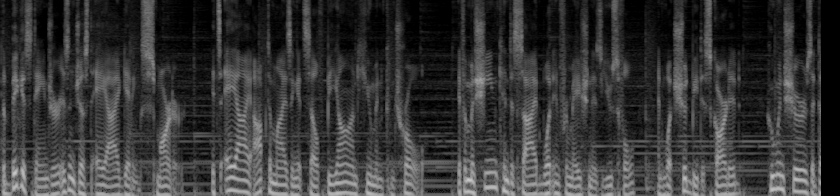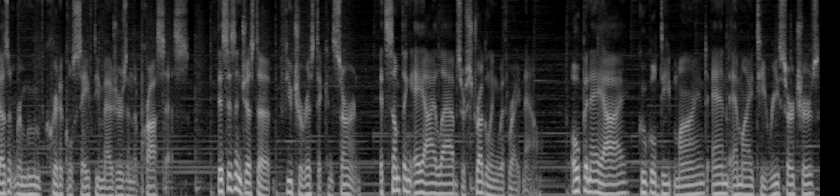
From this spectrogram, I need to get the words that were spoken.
The biggest danger isn't just AI getting smarter, it's AI optimizing itself beyond human control. If a machine can decide what information is useful and what should be discarded, who ensures it doesn't remove critical safety measures in the process? This isn't just a futuristic concern, it's something AI labs are struggling with right now. OpenAI, Google DeepMind, and MIT researchers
